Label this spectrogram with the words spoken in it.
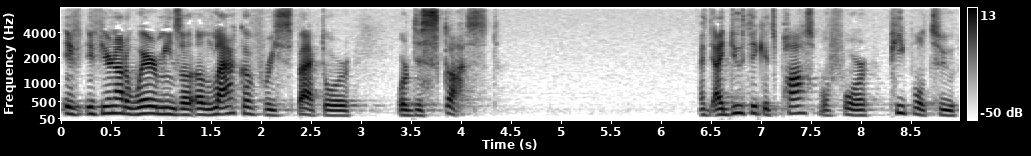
if, if you're not aware, means a, a lack of respect or, or disgust. I, I do think it's possible for people to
